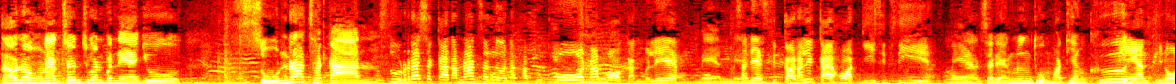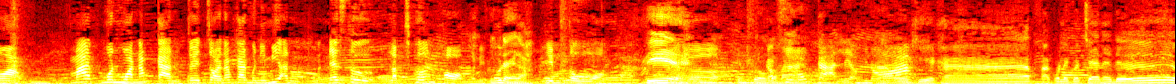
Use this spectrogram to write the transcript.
เอาน้องนัดเชิญชวนปะแนอยู่ศูนย์ราชการ ศูนย์ราชการอำนาจเจริญนะครับทุกคนมาพอกันเมื่อแรงแมนแมน แสดง19นาฬิกาฮอด24แมนแสดงหนึ่งทุ่มพอเที่ยงคืน แมนพี่น้อง มามวนมวนๆน้ำกันจอยจอยๆน้ำกันวันนี้มีอันแดนเซอร์รับเชิญพร้อมวันนี้ผู้ใดล่ะเอ็มโตตีเออเป็นโซกักับบซื้อมาโอกาสแล้วพี่น้ออะงโอเคครับ ฝากกดไลค์กดแชร์หน่อยเด้อ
